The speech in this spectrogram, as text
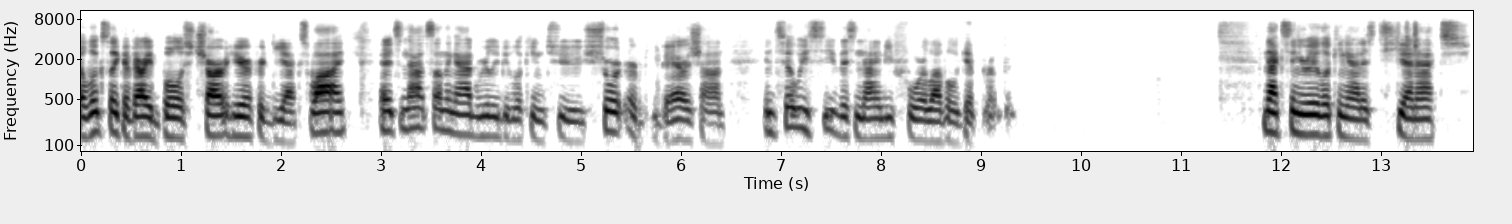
It looks like a very bullish chart here for DXY, and it's not something I'd really be looking to short or be bearish on until we see this 94 level get broken. Next thing you're really looking at is TNX.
